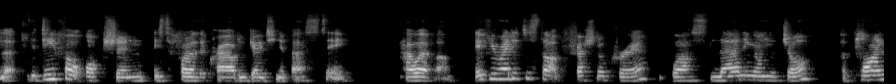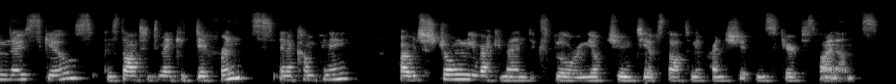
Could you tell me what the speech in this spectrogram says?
Look, the default option is to follow the crowd and go to university. However, if you're ready to start a professional career whilst learning on the job, applying those skills, and starting to make a difference in a company, I would strongly recommend exploring the opportunity of starting an apprenticeship in securities finance.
